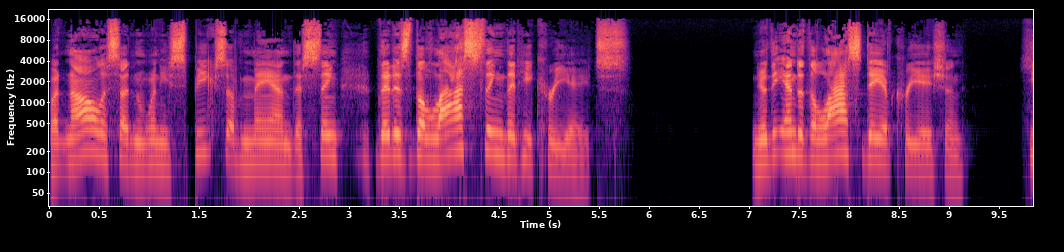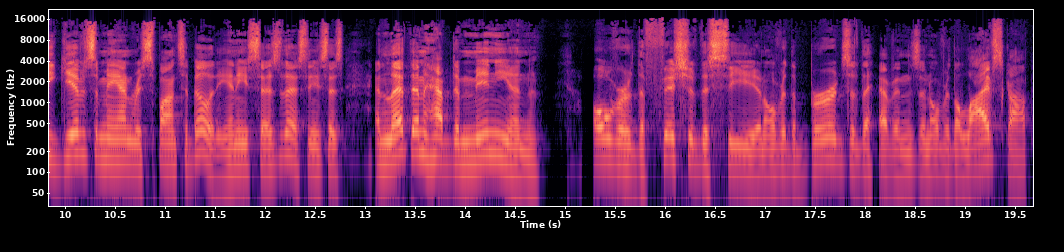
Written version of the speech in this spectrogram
But now all of a sudden, when he speaks of man, this thing that is the last thing that he creates, near the end of the last day of creation, he gives man responsibility. And he says this, and he says, and let them have dominion over the fish of the sea, and over the birds of the heavens, and over the livestock,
